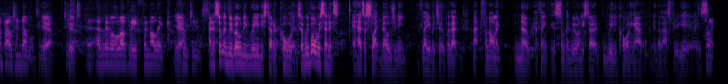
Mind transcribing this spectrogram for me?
a Belgian double to yeah, good. A, a little lovely phenolic Yeah, fruitiness. and it's something we've only really started calling. So we've always said it's it has a slight Belgian-y flavour to it, but that that phenolic note I think is something we've only started really calling out in the last few years. Right.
